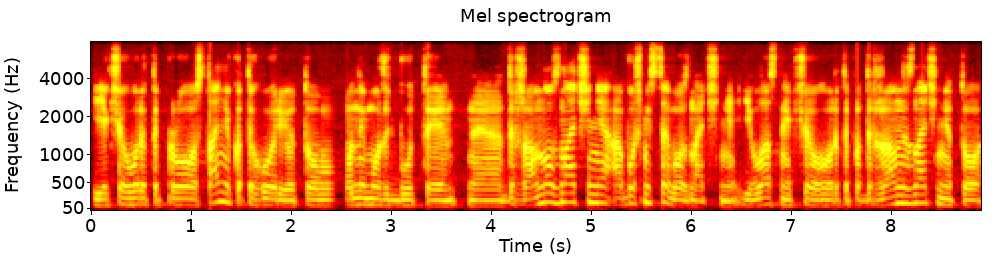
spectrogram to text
І якщо говорити про останню категорію, то вони можуть бути е, державного значення або ж місцевого значення. І власне, якщо говорити про державне значення, то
